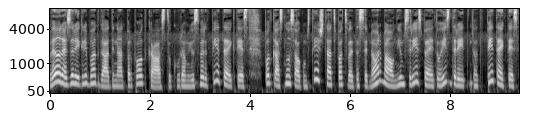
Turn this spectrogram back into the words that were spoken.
vēlreiz arī gribu atgādināt par podkāstu, kuram jūs varat pieteikties. Podkāstu nosaukums tieši tāds pats, vai tas ir normāli, un jums ir iespēja to izdarīt, tātad pieteikties.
